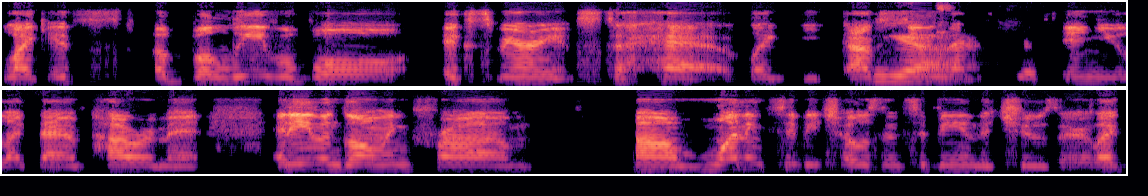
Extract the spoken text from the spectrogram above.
like it's a believable experience to have. Like I've yeah. seen that shift in you, like that empowerment, and even going from um, wanting to be chosen to being the chooser, like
